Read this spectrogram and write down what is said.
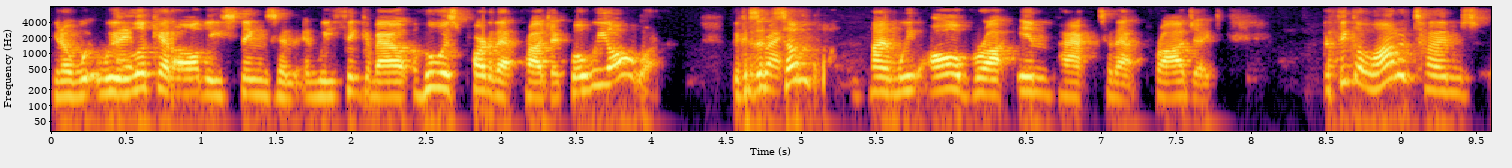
You know, we, we right. look at all these things and, and we think about who was part of that project. Well, we all were, because at right. some point in time we all brought impact to that project. I think a lot of times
